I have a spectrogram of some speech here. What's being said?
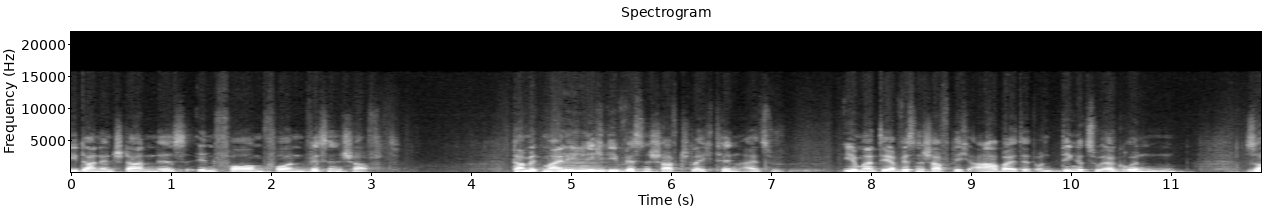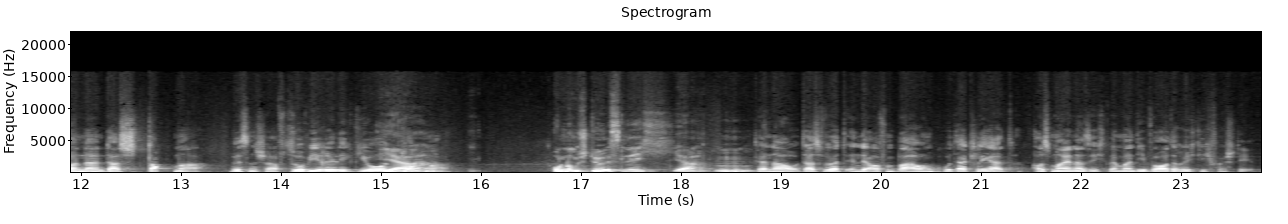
die dann entstanden ist, in Form von Wissenschaft. Damit meine ich nicht mhm. die Wissenschaft schlechthin als jemand, der wissenschaftlich arbeitet und Dinge zu ergründen, sondern das Dogma Wissenschaft, so wie Religion ja. Dogma. Unumstößlich, ja. Mhm. Genau, das wird in der Offenbarung gut erklärt, aus meiner Sicht, wenn man die Worte richtig versteht.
